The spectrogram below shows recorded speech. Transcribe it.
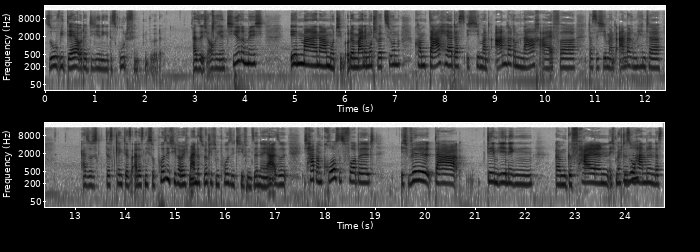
so, wie der oder diejenige das gut finden würde. Also ich orientiere mich in meiner Motiv oder meine Motivation kommt daher, dass ich jemand anderem nacheifer, dass ich jemand anderem hinter also das, das, klingt jetzt alles nicht so positiv, aber ich meine das wirklich im positiven Sinne, ja. Also ich habe ein großes Vorbild, ich will da demjenigen ähm, gefallen, ich möchte mhm. so handeln, dass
